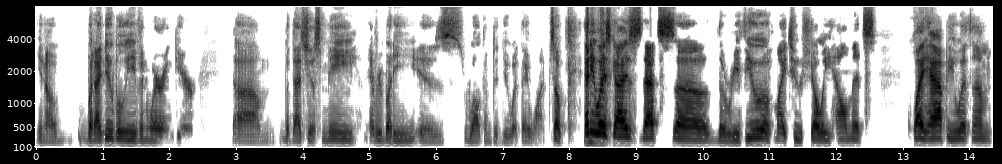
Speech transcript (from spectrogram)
you know, but I do believe in wearing gear. Um, but that's just me. Everybody is welcome to do what they want. So, anyways, guys, that's uh, the review of my two Shoei helmets. Quite happy with them.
